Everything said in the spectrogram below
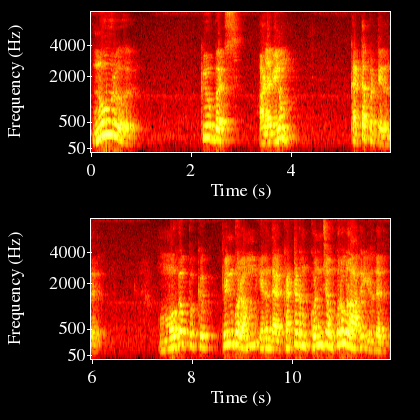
நூறு கியூபட்ஸ் அளவிலும் கட்டப்பட்டிருந்தது. முகப்புக்கு பின்புறம் இருந்த கட்டடம் கொஞ்சம் குறுகலாக இருந்தது.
